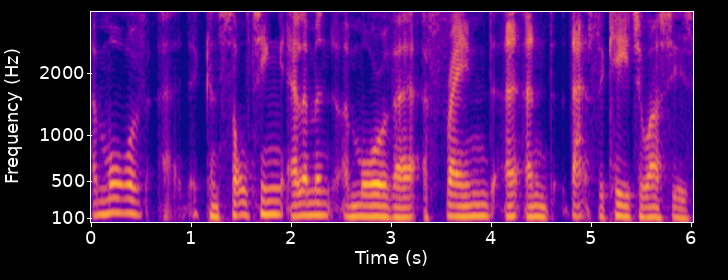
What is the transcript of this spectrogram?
a more of a consulting element, a more of a, a friend, and, and that's the key to us is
